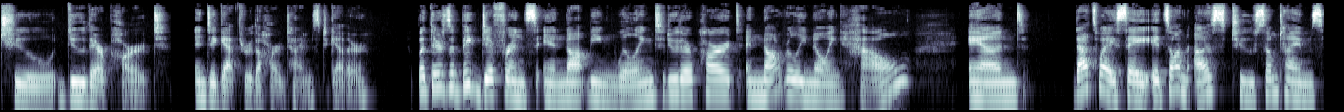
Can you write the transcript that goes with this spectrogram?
to do their part and to get through the hard times together. But there's a big difference in not being willing to do their part and not really knowing how. And that's why I say it's on us to sometimes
